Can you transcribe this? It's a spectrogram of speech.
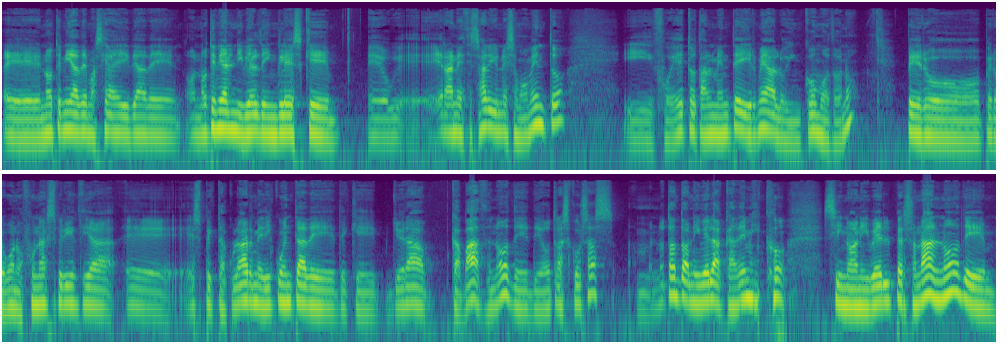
eh, no tenía demasiada idea de, o no tenía el nivel de inglés que eh, era necesario en ese momento, y fue totalmente irme a lo incómodo, ¿no? Pero, pero bueno, fue una experiencia espectacular. Me di cuenta de, que yo era capaz, ¿no? De, de, otras cosas, no tanto a nivel académico, sino a nivel personal, ¿no? De,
